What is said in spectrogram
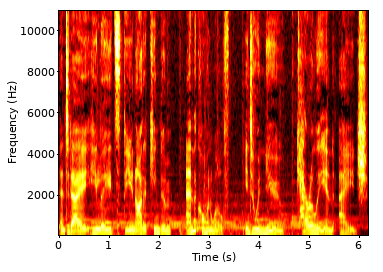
And today he leads the United Kingdom and the Commonwealth into a new Carolean age.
